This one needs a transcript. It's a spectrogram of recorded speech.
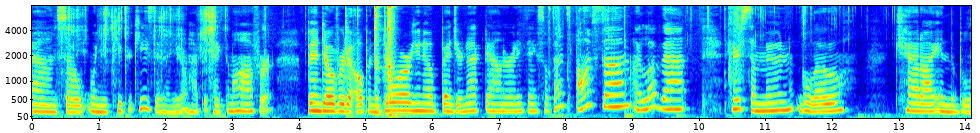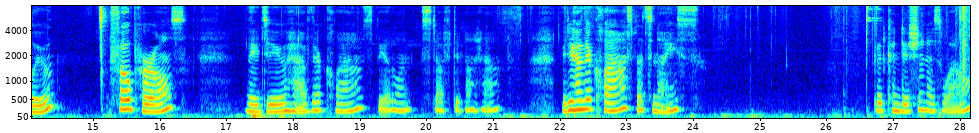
And so when you keep your keys in, and you don't have to take them off or bend over to open the door, you know, bend your neck down or anything. So that's awesome. I love that. Here's some Moon Glow Cat Eye in the blue. Faux pearls. They do have their clasp. The other one stuff did not have. They do have their clasp. That's nice. Good condition as well.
